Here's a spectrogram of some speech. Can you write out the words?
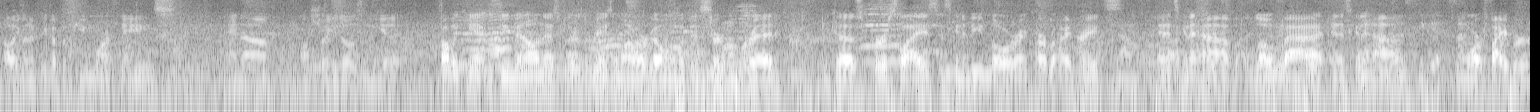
Probably gonna pick up a few more things and uh, I'll show you those when we get it. Probably can't zoom in on this, but there's a reason why we're going with this certain bread because per slice it's going to be lower in carbohydrates and it's going to have low fat and it's going to have more fiber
